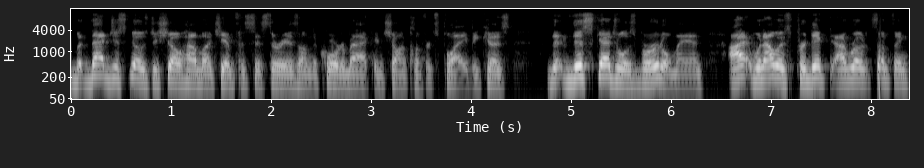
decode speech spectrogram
but that just goes to show how much emphasis there is on the quarterback and Sean Clifford's play because th- this schedule is brutal, man. I when I was predict, I wrote something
